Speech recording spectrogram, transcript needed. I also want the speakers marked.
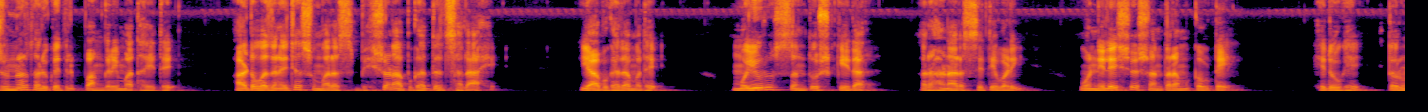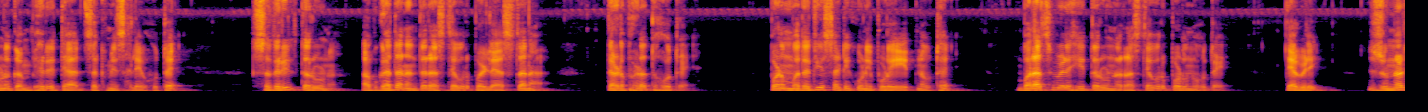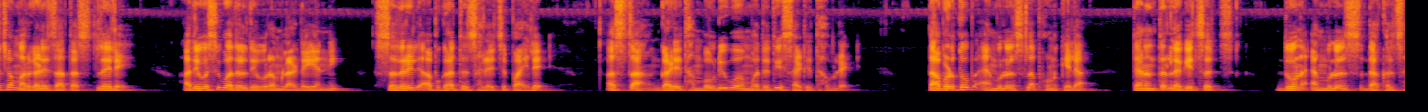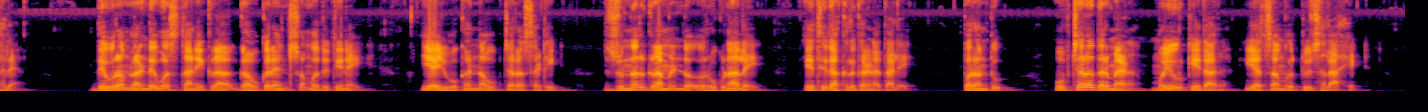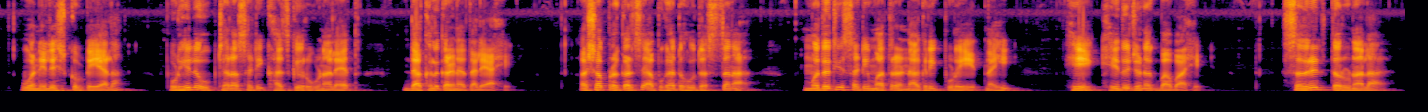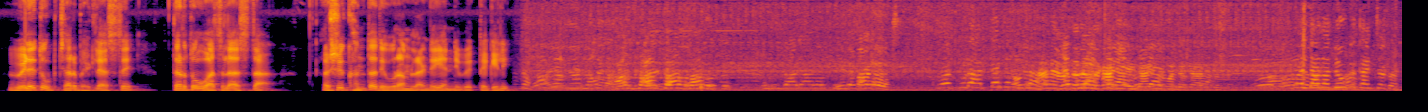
Speaker 1: जुन्नर तालुक्यातील पांगरे माथा येथे आठ वाजण्याच्या सुमारास भीषण अपघात झाला आहे. या अपघातामध्ये मयूर संतोष केदार राहणार सीतेवाडी व निलेश शांताराम कवटे हे दोघे तरुण गंभीररित्या जखमी झाले होते. सदरील तरुण अपघातानंतर रस्त्यावर पडले असताना तडफडत होते पण मदतीसाठी कोणी पुढे येत नव्हते. बराच वेळ हे तरुण रस्त्यावर पडून होते. त्यावेळी जुन्नरच्या मार्गाने जात असलेले आदिवासी वादळ देवराम लांडे यांनी सदरील अपघात झाल्याचे पाहिले असता गाडी थांबवली व मदतीसाठी धावले ताबडतोब ॲम्ब्युलन्सला फोन केला. त्यानंतर लगेचच दोन ॲम्ब्युलन्स दाखल झाल्या. देवराम लांडे व स्थानिक रा गावकऱ्यांच्या मदतीने या युवकांना उपचारासाठी जुन्नर ग्रामीण रुग्णालय येथे दाखल करण्यात आले. परंतु उपचारादरम्यान मयूर केदार याचा मृत्यू झाला आहे व निलेश कवटे याला पुढील उपचारासाठी खाजगी रुग्णालयात दाखल करण्यात आले आहे. अशा प्रकारचे अपघात होत असताना मदतीसाठी मात्र नागरिक पुढे येत नाही. हे खेदजनक बाब आहे. सदरील तरुणाला वेळेत उपचार भेटले असते तर तो वाचला असता अशी खंत देवराम लांडे यांनी व्यक्त केली.
Speaker 2: दादा देऊ का त्यांच्याकडे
